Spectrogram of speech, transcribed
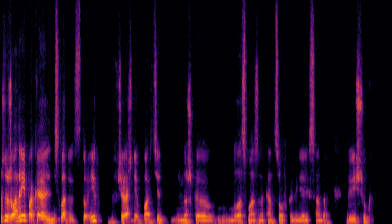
Ну что же, у Андрея пока не складывается турнир. Вчерашняя партия немножко была смазана концовка, где Александр Грищук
